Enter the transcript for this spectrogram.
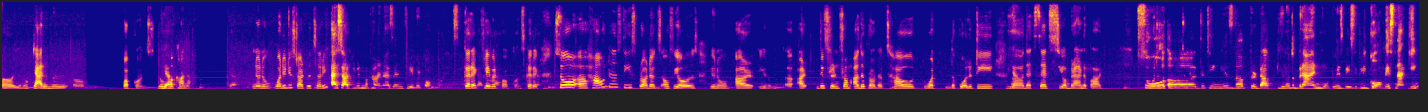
uh, you know caramel um, popcorns no Yeah. makhana. Yeah. No no what did you start with sorry? I started with makhanas and flavored popcorns. correct flavored that- popcorns correct. So uh, how does these products of yours you know are you know uh, are different from other products? How what the quality Yeah. uh, that sets your brand apart so the uh, the thing is the product, you know, the brand motto is basically gourmet snacking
